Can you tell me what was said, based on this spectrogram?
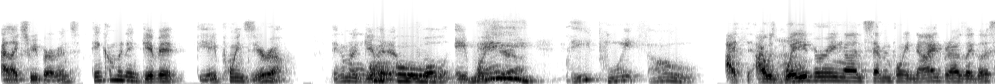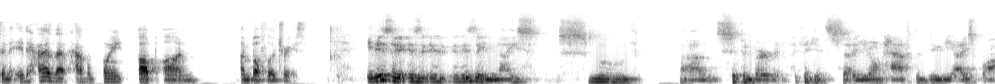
I like sweet bourbons. I think I'm gonna give it the 8.0. I think I'm gonna give it a oh, full 8.0. man. 8.0. I th- I was wavering on 7.9, but I was like, listen, it has that half a point up on on Buffalo Trace. It is a is it it is a nice smooth um, sipping bourbon. I think it's uh, you don't have to do the ice uh,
